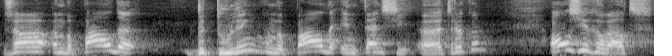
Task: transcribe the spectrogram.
zou een bepaalde bedoeling, een bepaalde intentie uitdrukken. Als je geweld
